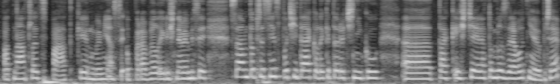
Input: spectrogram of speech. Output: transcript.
15 let zpátky, on by mě asi opravil, i když nevím, jestli sám to přesně spočítá, kolik je to ročníků, uh, tak ještě na tom byl zdravotně dobře,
